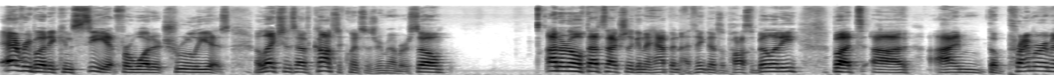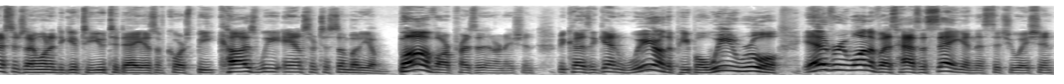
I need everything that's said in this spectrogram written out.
everybody can see it for what it truly is. Elections have consequences, remember. So I don't know if that's actually going to happen. I think that's a possibility. But uh, I'm the primary message that I wanted to give to you today is, of course, because we answer to somebody above our president in our nation, because again, we are the people, we rule. Every one of us has a say in this situation,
